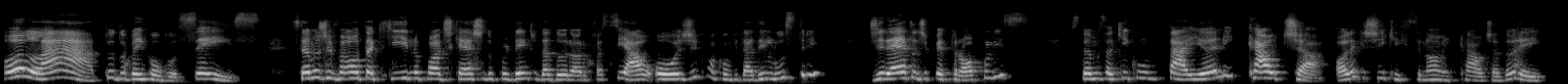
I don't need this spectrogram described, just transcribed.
Olá, tudo bem com vocês? Estamos de volta aqui no podcast do Por Dentro da Dor Facial, hoje com uma convidada ilustre, direto de Petrópolis, Estamos aqui com Tayane Caucha. Olha que chique esse nome, Caucha, adorei.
